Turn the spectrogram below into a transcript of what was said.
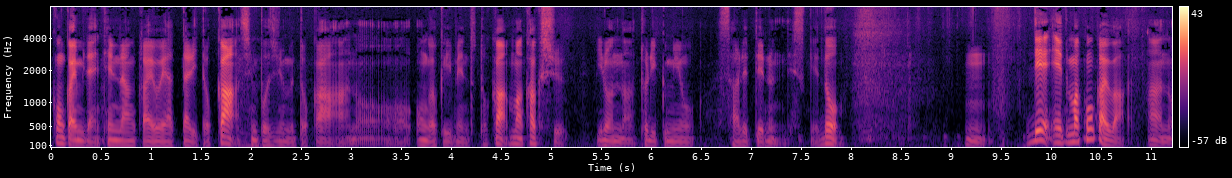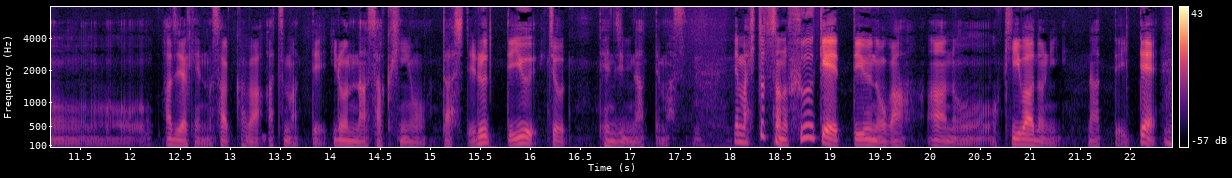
今回みたいに展覧会をやったりとかシンポジウムとかあの音楽イベントとか、まあ、各種いろんな取り組みをされてるんですけど、うん、で、えーとまあ、今回はあのー、アジア圏の作家が集まっていろんな作品を出してるっていう一応展示になってます。で、まあ、一つその風景っていうのが、あのー、キーワードになっていて、うん、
